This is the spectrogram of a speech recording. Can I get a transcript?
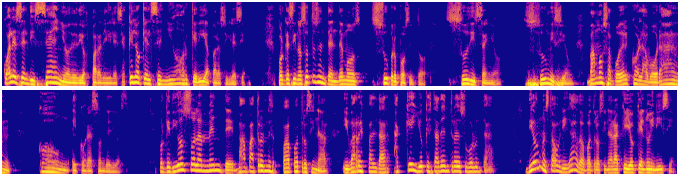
cuál es el diseño de Dios para la iglesia, qué es lo que el Señor quería para su iglesia. Porque si nosotros entendemos su propósito, su diseño, su misión, vamos a poder colaborar con el corazón de Dios. Porque Dios solamente va a, patrocinar y va a respaldar aquello que está dentro de su voluntad. Dios no está obligado a patrocinar aquello que Él no inicia.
